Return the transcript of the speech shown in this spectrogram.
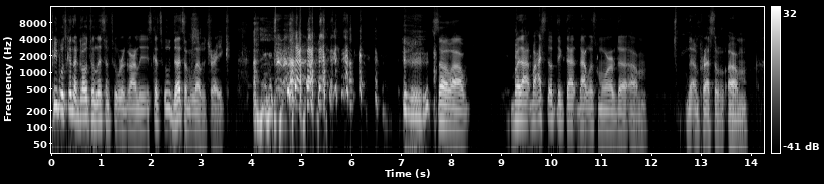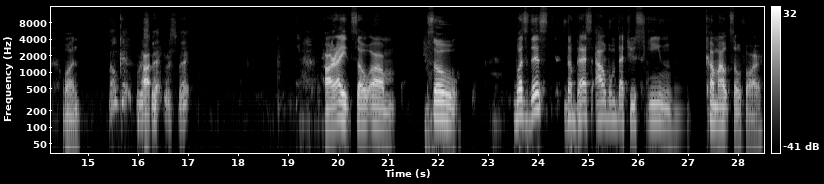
people's gonna go to listen to it regardless. Because who doesn't love Drake? so um, but I, but I still think that that was more of the um the impressive um one. Okay, respect, uh, respect. All right, so um, so was this the best album that you've seen come out so far?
